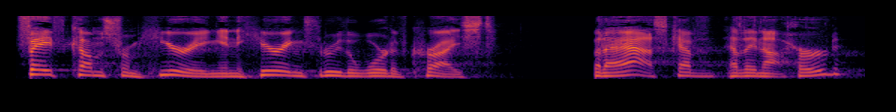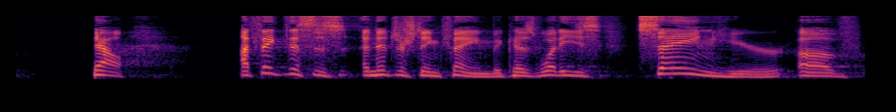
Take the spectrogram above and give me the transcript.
faith comes from hearing, and hearing through the word of Christ. But I ask, have, have they not heard? Now, I think this is an interesting thing because what he's saying here of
